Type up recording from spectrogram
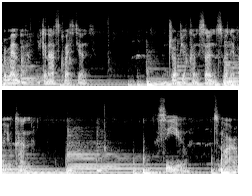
Remember, you can ask questions drop your concerns whenever you can. See you tomorrow.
